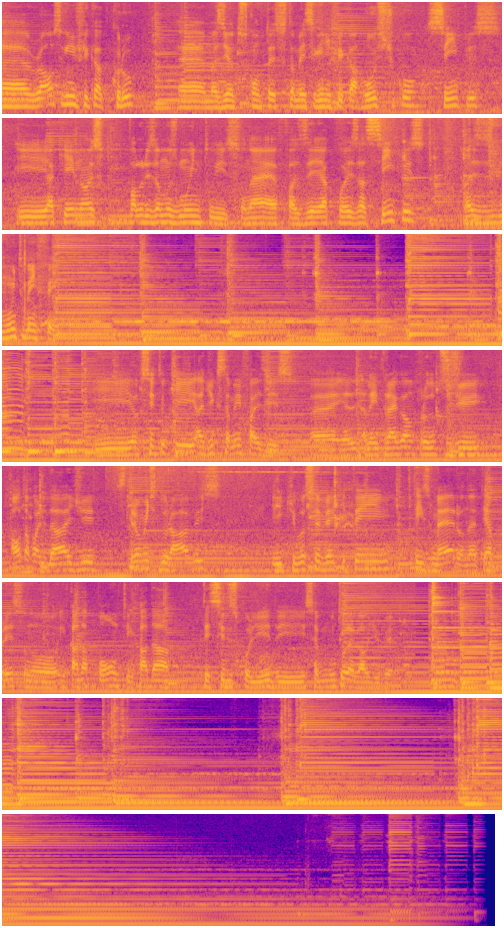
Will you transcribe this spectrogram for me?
É, raw significa cru, é, mas em outros contextos também significa rústico, simples. E aqui nós valorizamos muito isso, né? É fazer a coisa simples, mas muito bem feita. E eu sinto que a Dix também faz isso. É, ela entrega produtos de alta qualidade, extremamente duráveis e que você vê que tem, tem esmero, né? tem apreço no, em cada ponto, em cada tecido escolhido e isso é muito legal de ver.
